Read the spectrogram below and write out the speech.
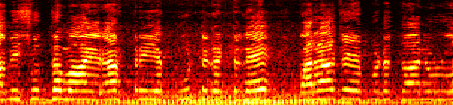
അവിശുദ്ധമായ രാഷ്ട്രീയ കൂട്ടുകെട്ടിനെ പരാജയപ്പെടുത്താനുള്ള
